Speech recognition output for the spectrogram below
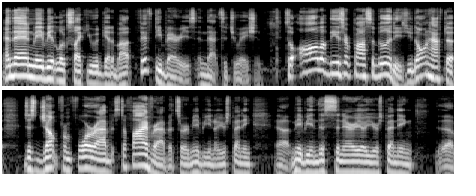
And then maybe it looks like you would get about 50 berries in that situation. So all of these are possibilities. You don't have to just jump from four rabbits to five rabbits, or maybe, you know, you're spending, uh, maybe in this scenario, you're spending uh,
